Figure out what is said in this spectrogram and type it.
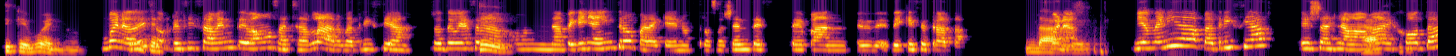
Así que bueno. Bueno, de eso precisamente vamos a charlar, Patricia. Yo te voy a hacer una, pequeña intro para que nuestros oyentes sepan de, qué se trata. Dale. Bueno, bienvenida Patricia. Ella es la mamá de Jota.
